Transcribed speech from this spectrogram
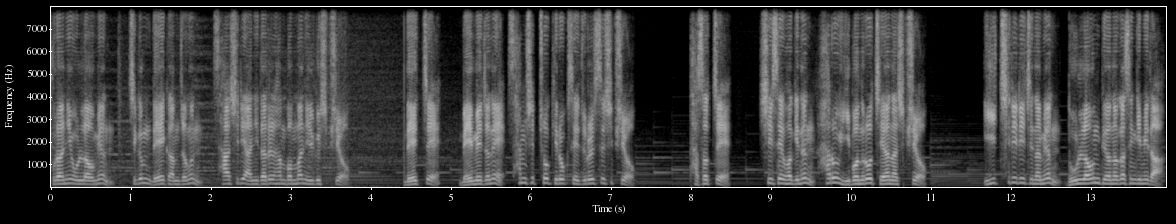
불안이 올라오면 지금 내 감정은 사실이 아니다를 한 번만 읽으십시오. 넷째, 매매 전에 30초 기록 세 줄을 쓰십시오. 다섯째, 시세 확인은 하루 2번으로 제한하십시오. 이 7일이 지나면 놀라운 변화가 생깁니다.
